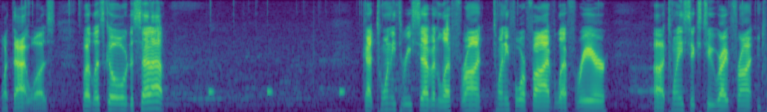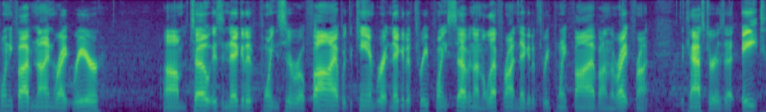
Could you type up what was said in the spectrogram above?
what that was. But let's go over to setup. Got 23.7 left front, 24.5 left rear, uh, 26.2 right front, and 25.9 right rear. Um, the toe is a negative 0.05 with the camber at negative 3.7 on the left front, negative 3.5 on the right front. The caster is at 8.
